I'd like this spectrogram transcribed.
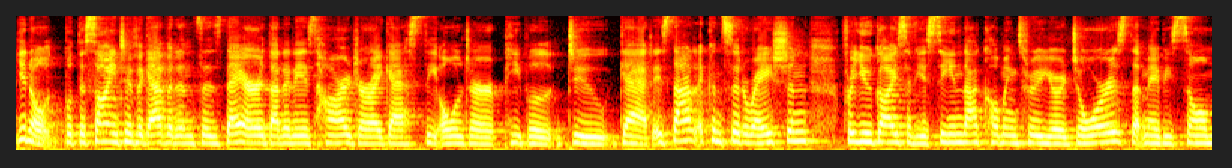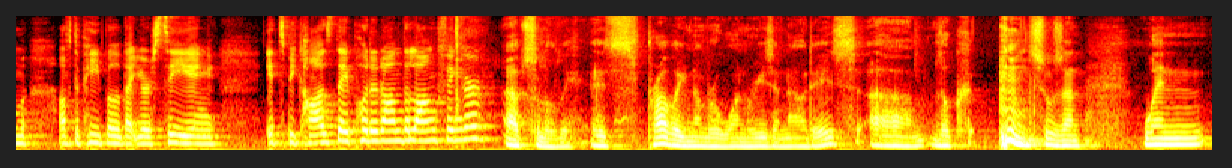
you know. But the scientific evidence is there that it is harder, I guess, the older people do get. Is that a consideration for you guys? Have you seen that coming through your doors? That maybe some of the people that you're seeing it's because they put it on the long finger? Absolutely. It's probably number one reason nowadays. Um, look, Susan, when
